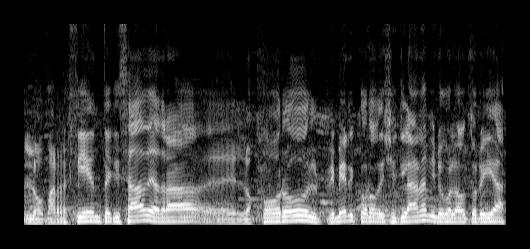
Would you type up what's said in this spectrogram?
lo más reciente quizás, de atrás, eh, los coros, el primer coro de Chiclana, vino con la autoría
